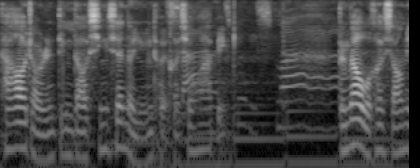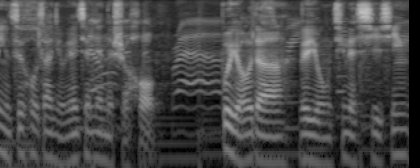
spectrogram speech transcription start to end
他好找人订到新鲜的云腿和鲜花饼。等到我和小敏最后在纽约见面的时候。不由得为永清的细心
